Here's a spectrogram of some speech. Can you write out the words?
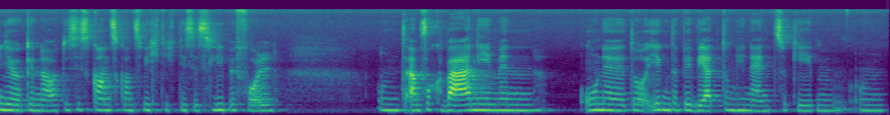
Ja, genau, das ist ganz, ganz wichtig, dieses liebevoll und einfach wahrnehmen, ohne da irgendeine Bewertung hineinzugeben und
